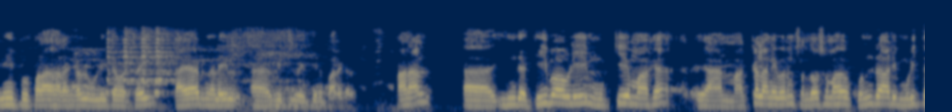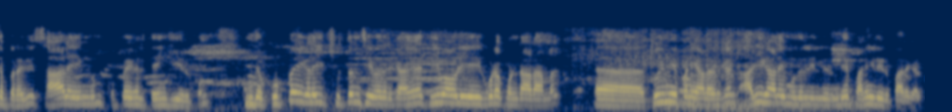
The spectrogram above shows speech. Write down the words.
இனிப்பு பலகாரங்கள் உள்ளிட்டவற்றை தயார் நிலையில் வீட்டில் வைத்திருப்பார்கள். ஆனால் இந்த தீபாவளியை முக்கியமாக மக்கள் அனைவரும் சந்தோஷமாக கொண்டாடி முடித்த பிறகு சாலை எங்கும் குப்பைகள் தேங்கி இருக்கும். இந்த குப்பைகளை சுத்தம் செய்வதற்காக தீபாவளியை கூட கொண்டாடாமல் தூய்மை பணியாளர்கள் அதிகாலை முதலில் இருந்தே பணியில் இருப்பார்கள்.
